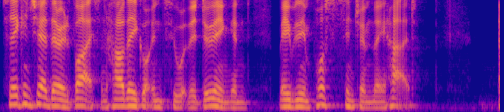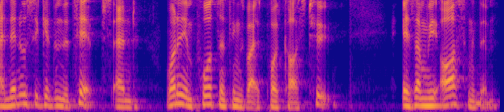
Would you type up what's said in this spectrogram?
so they can share their advice on how they got into what they're doing and maybe the imposter syndrome they had. And then also give them the tips. And one of the important things about this podcast too is I'm be asking them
